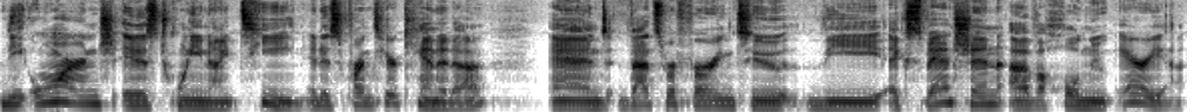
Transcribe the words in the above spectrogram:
The orange is 2019, it is Frontier Canada and that's referring to the expansion of a whole new area.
